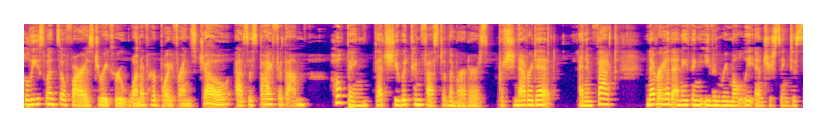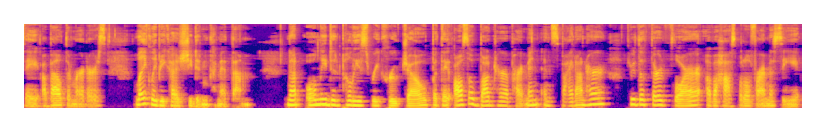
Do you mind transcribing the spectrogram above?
Police went so far as to recruit one of her boyfriends, Joe, as a spy for them, hoping that she would confess to the murders, but she never did. And in fact, never had anything even remotely interesting to say about the murders, likely because she didn't commit them. Not only did police recruit Joe, but they also bugged her apartment and spied on her through the third floor of a hospital pharmacy,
